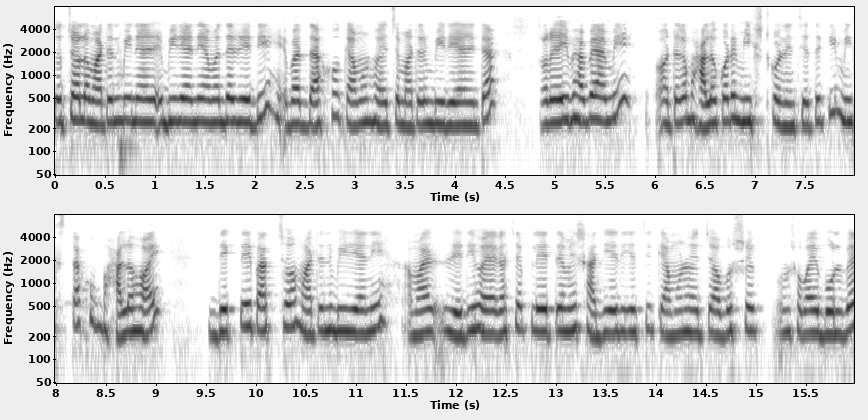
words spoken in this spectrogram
তো চলো মাটন বিরিয়ানি বিরিয়ানি আমাদের রেডি এবার দেখো কেমন হয়েছে মাটন বিরিয়ানিটা। আর এইভাবে আমি ওটাকে ভালো করে মিক্সড করে নিচ্ছি। এতে কি মিক্সটা খুব ভালো হয়। দেখতেই পাচ্ছ মাটন বিরিয়ানি আমার রেডি হয়ে গেছে। প্লেটে আমি সাজিয়ে দিয়েছি। কেমন হয়েছে অবশ্যই সবাই বলবে।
